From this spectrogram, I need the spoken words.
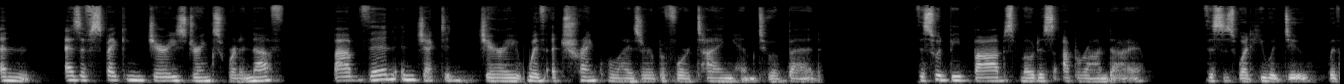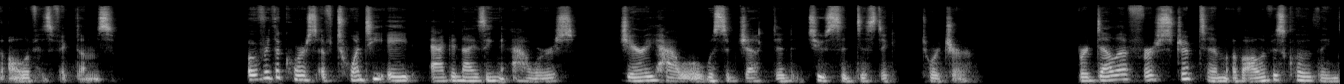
And as if spiking Jerry's drinks weren't enough, Bob then injected Jerry with a tranquilizer before tying him to a bed. This would be Bob's modus operandi. This is what he would do with all of his victims. Over the course of 28 agonizing hours, Jerry Howell was subjected to sadistic torture. Berdella first stripped him of all of his clothing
